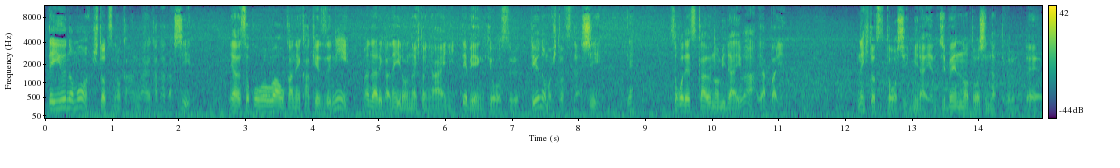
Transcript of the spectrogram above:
っていうのも一つの考え方だしいやそこはお金かけずに、まあ、誰かねいろんな人に会いに行って勉強するっていうのも一つだしね。そこで使う飲み代はやっぱりね一つ投資未来への自分の投資になってくるので。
